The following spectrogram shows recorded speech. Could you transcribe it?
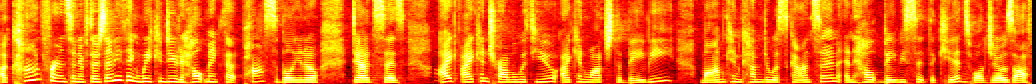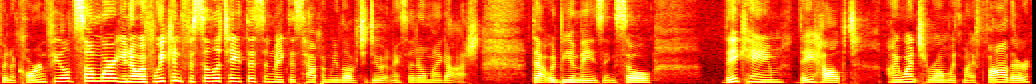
a conference. And if there's anything we can do to help make that possible, you know, dad says, I, I can travel with you. I can watch the baby. Mom can come to Wisconsin and help babysit the kids while Joe's off in a cornfield somewhere. You know, if we can facilitate this and make this happen, we love to do it. And I said, oh my gosh, that would be amazing. So they came, they helped. I went to Rome with my father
